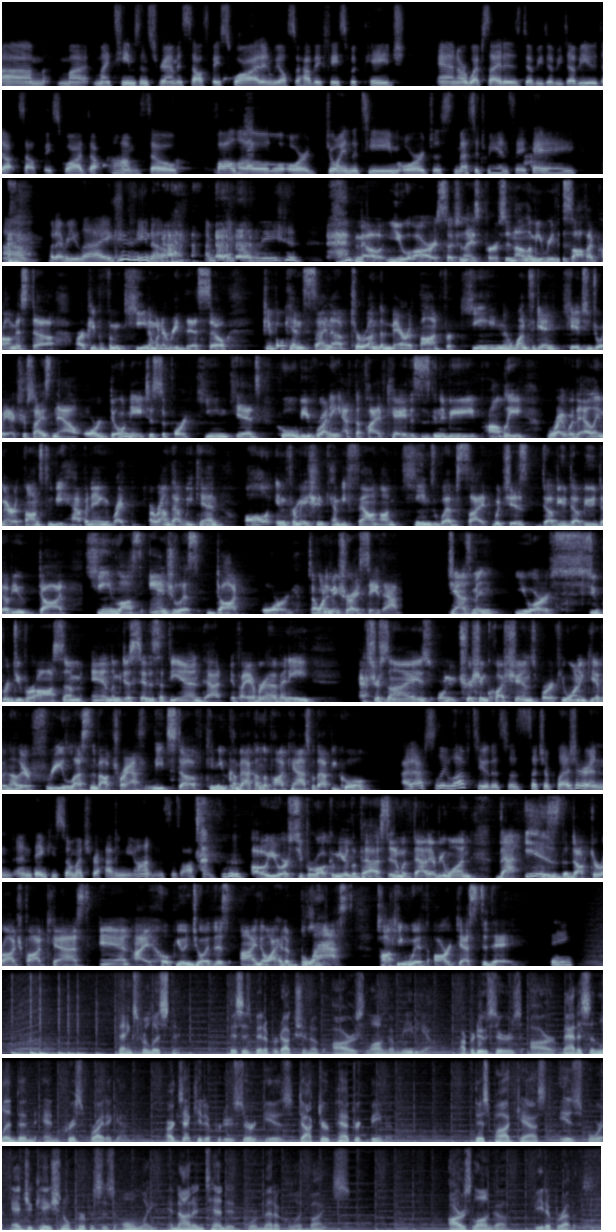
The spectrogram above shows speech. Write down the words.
Um, my, my team's Instagram is South Bay Squad, and we also have a Facebook page. And our website is www.southbaysquad.com. So follow or join the team or just message me and say, hey, um, whatever you like. you know, I'm pretty friendly. no, you are such a nice person. Now, let me read this off. I promised uh, our people from Keen I'm going to read this. So, people can sign up to run the marathon for Keen. Once again, kids enjoy exercise now, or donate to support Keen kids who will be running at the 5K. This is going to be probably right where the LA Marathon's going to be happening, right around that weekend. All information can be found on Keen's website, which is www.keenlosangeles.org. So I want to make sure I say that. Jasmine, you are super duper awesome. And let me just say this at the end that if I ever have any exercise or nutrition questions, or if you want to give another free lesson about triathlete stuff, can you come back on the podcast? Would that be cool? I'd absolutely love to. This was such a pleasure and and thank you so much for having me on. This is awesome. oh, you are super welcome. You're the best. And with that, everyone, that is the Dr. Raj podcast. And I hope you enjoyed this. I know I had a blast talking with our guest today. Thank Thanks for listening. This has been a production of Ars Longa Media. Our producers are Madison Linden and Chris Brightigan. Our executive producer is Dr. Patrick Beeman. This podcast is for educational purposes only and not intended for medical advice. Ars Longa, Vita Brevis.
